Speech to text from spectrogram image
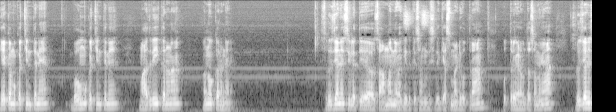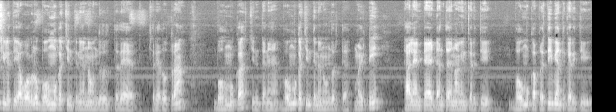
ಏಕಮುಖ ಚಿಂತನೆ, ಬಹುಮುಖ ಚಿಂತನೆ, ಮಾದರೀಕರಣ, ಅನುಕರಣೆ. ಸೃಜನಶೀಲತೆಯ ಸಾಮಾನ್ಯವಾಗಿ ಇದಕ್ಕೆ ಸಂಬಂಧಿಸಿದೆ ಗೆಸ್ ಮಾಡಿ ಉತ್ತರ. ಉತ್ತರ ಹೇಳುವಂಥ ಸಮಯ. ಸೃಜನಶೀಲತೆ ಯಾವಾಗಲೂ ಬಹುಮುಖ ಚಿಂತನೆಯನ್ನು ಹೊಂದಿರುತ್ತದೆ. ಸರಿಯಾದ ಉತ್ತರ? ಬಹುಮುಖ ಚಿಂತನೆ. ಬಹುಮುಖ ಚಿಂತನೆಯನ್ನು ಹೊಂದಿರುತ್ತೆ. ಮಲ್ಟಿ ಟ್ಯಾಲೆಂಟೆಡ್ ಅಂತ ನಾವೇನು ಕರಿತೀವಿ? ಬಹುಮುಖ ಪ್ರತಿಭೆ ಅಂತ ಕರಿತೀವಿ.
